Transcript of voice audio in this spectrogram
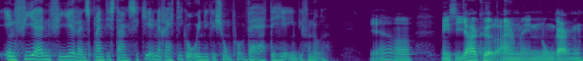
en 4 18 4 eller en sprintdistance giver en rigtig god indikation på, hvad er det her egentlig for noget? Ja, og man kan sige, jeg har kørt Ironman nogle gange,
